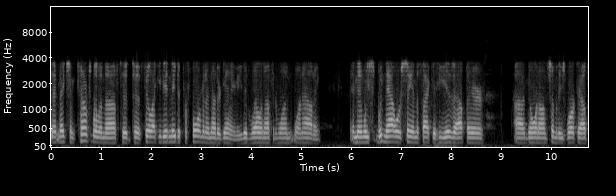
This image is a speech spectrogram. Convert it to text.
that makes him comfortable enough to to feel like he didn't need to perform in another game. He did well enough in one one outing, and then we now we're seeing the fact that he is out there uh, going on some of these workouts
